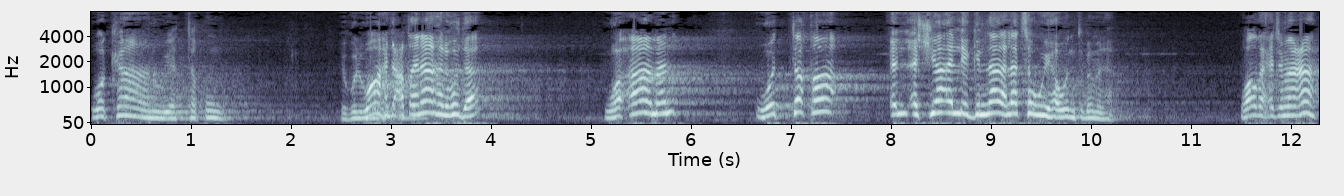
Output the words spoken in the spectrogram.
وكانوا يتقون. يقول واحد أعطيناه الهدى وآمن واتقى الأشياء اللي قلنا له لا تسويها وانتبه منها. واضح يا جماعة؟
